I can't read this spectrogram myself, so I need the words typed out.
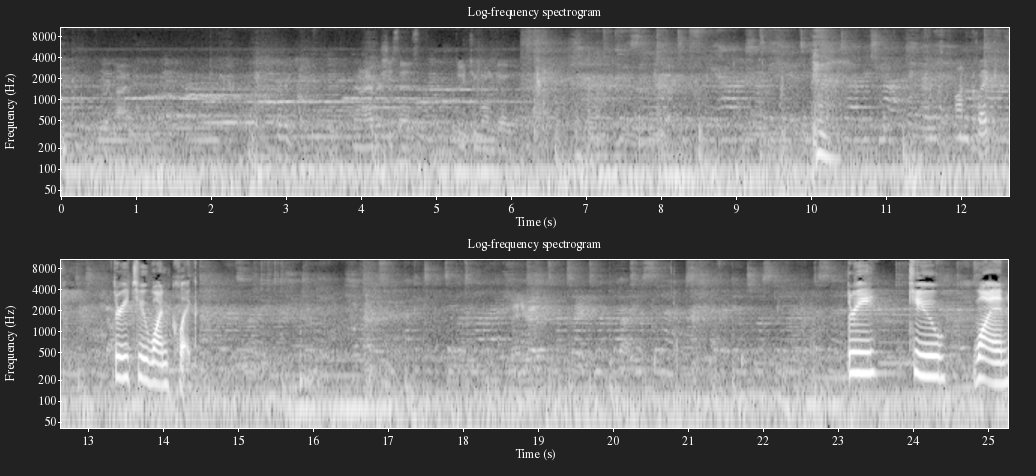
She says three, two, one, click. Three, two, one,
